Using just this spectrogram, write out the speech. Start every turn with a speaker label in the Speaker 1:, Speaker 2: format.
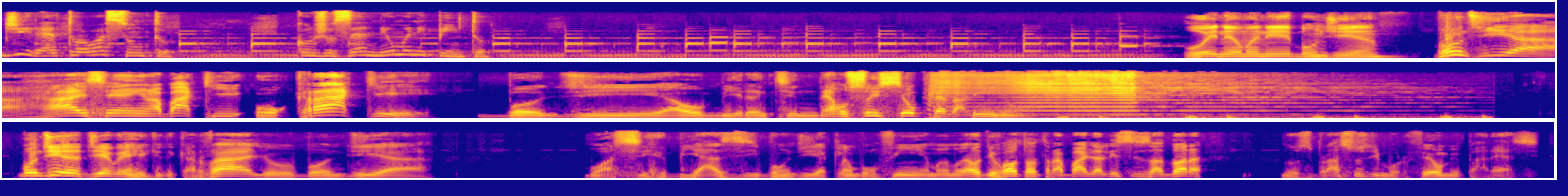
Speaker 1: Direto ao assunto, com José Neumann e Pinto.
Speaker 2: Oi, Neumani, bom dia.
Speaker 3: Bom dia, Raíssen Abac, o craque. Bom dia, Almirante Nelson e seu pedalinho. Bom dia, Diego Henrique de Carvalho. Bom dia, Moacir Biasi. Bom dia, Clã Bonfim. Emanuel, de volta ao trabalho. Alice Isadora, nos braços de Morfeu, me parece.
